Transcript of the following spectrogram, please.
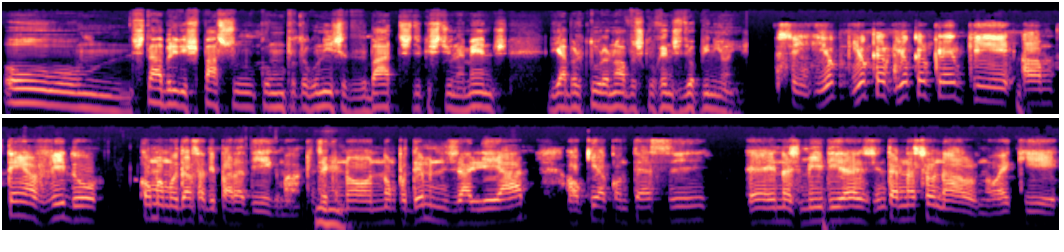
ou hum, está a abrir espaço como um protagonista de debates, de questionamentos, de abertura a novas correntes de opiniões? Sim, eu, eu, quero, eu quero crer que um, tem havido uma mudança de paradigma. Quer dizer, uhum. que não, não podemos nos aliar ao que acontece eh, nas mídias internacional, não é? Que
